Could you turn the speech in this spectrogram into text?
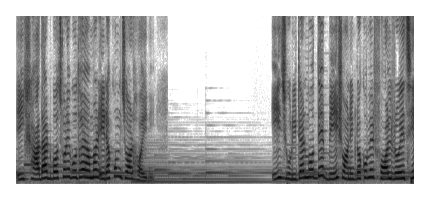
এই সাত আট বছরে বোধহয় আমার এরকম জ্বর হয়নি। এই ঝুড়িটার মধ্যে বেশ অনেক রকমের ফল রয়েছে,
